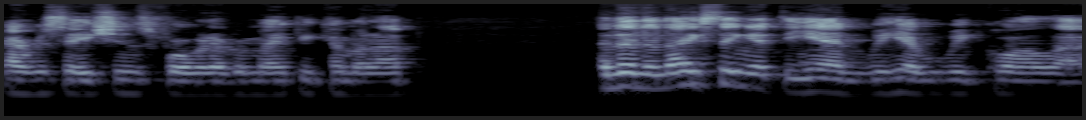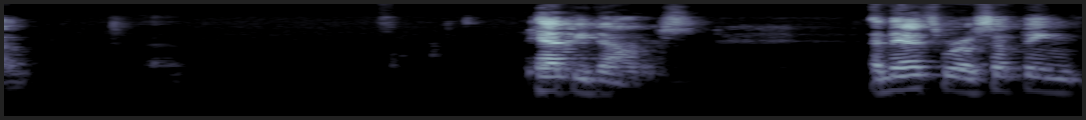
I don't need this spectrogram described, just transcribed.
conversations for whatever might be coming up. And then the nice thing at the end, we have what we call uh, happy dollars. And that's where if something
